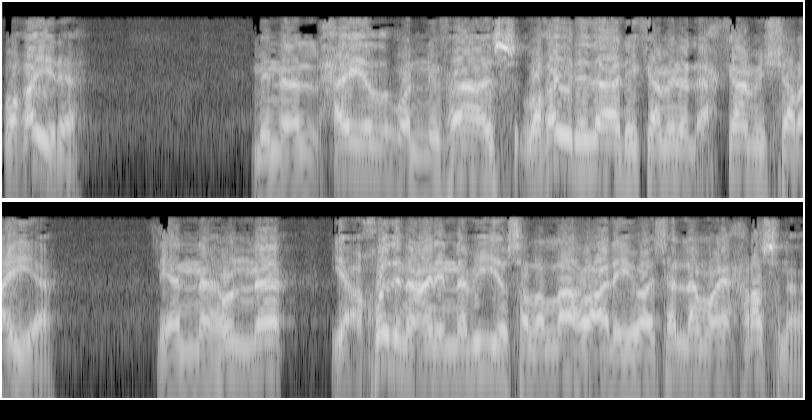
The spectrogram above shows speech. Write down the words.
وغيره من الحيض والنفاس وغير ذلك من الأحكام الشرعية لأنهن ياخذن عن النبي صلى الله عليه وسلم ويحرصن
